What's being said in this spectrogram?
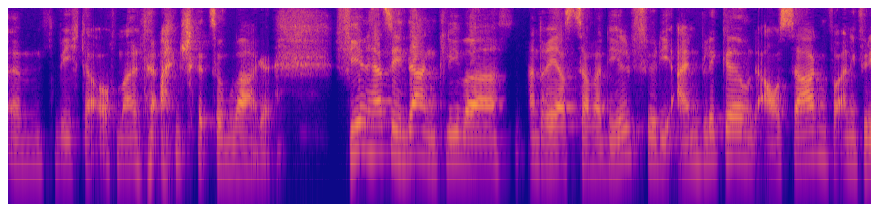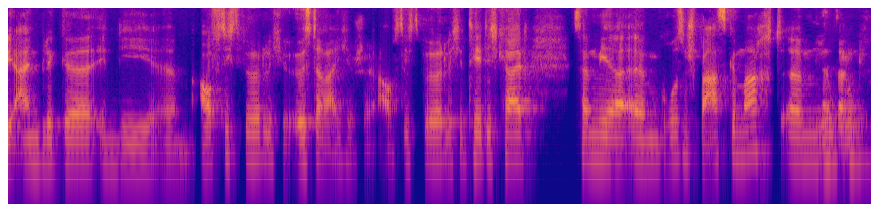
ähm, wie ich da auch mal eine Einschätzung wage. Vielen herzlichen Dank, lieber Andreas Zavadil, für die Einblicke und Aussagen, vor allen Dingen für die Einblicke in die ähm, aufsichtsbehördliche, österreichische aufsichtsbehördliche Tätigkeit. Es hat mir ähm, großen Spaß gemacht. Ähm, ja, danke.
